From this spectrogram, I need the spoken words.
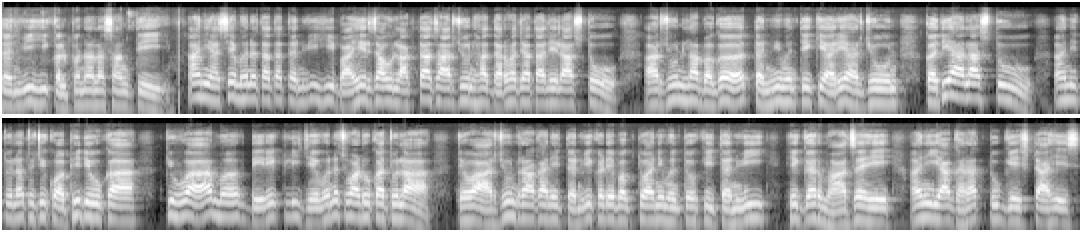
तन्वी ही कल्पनाला सांगते. आणि असे म्हणत आता तन्वी ही बाहेर जाऊ लागताच अर्जुन हा दरवाजात आलेला असतो. अर्जुनला बघत तन्वी म्हणते की अरे अर्जुन कधी आलास तू? आणि तुला तुझी कॉफी देऊ का? किंवा मग डिरेक्टली जेवणच वाढू का तुला? तेव्हा अर्जुन रागाने तन्वीकडे बघतो आणि म्हणतो की तन्वी हे घर माझं आहे आणि या घरात तू गेस्ट आहेस.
